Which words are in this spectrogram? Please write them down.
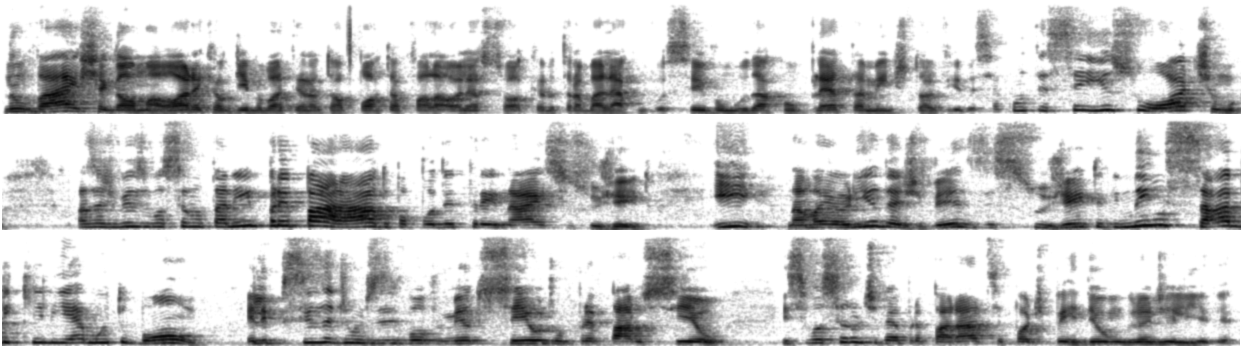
Não vai chegar uma hora que alguém vai bater na tua porta e falar, olha só, quero trabalhar com você e vou mudar completamente tua vida. Se acontecer isso, ótimo. Mas às vezes você não está nem preparado para poder treinar esse sujeito. E, na maioria das vezes, esse sujeito ele nem sabe que ele é muito bom. Ele precisa de um desenvolvimento seu, de um preparo seu. E se você não estiver preparado, você pode perder um grande líder,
